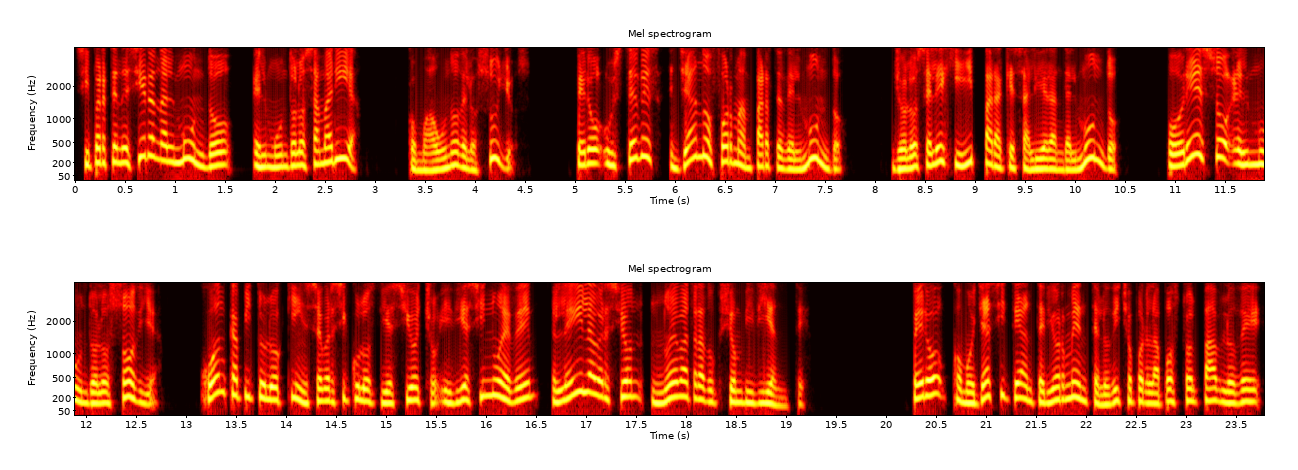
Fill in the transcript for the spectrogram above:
Si pertenecieran al mundo, el mundo los amaría, como a uno de los suyos. Pero ustedes ya no forman parte del mundo. Yo los elegí para que salieran del mundo, por eso el mundo los odia. Juan capítulo 15 versículos 18 y 19 leí la versión Nueva Traducción Viviente. Pero, como ya cité anteriormente lo dicho por el apóstol Pablo de,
